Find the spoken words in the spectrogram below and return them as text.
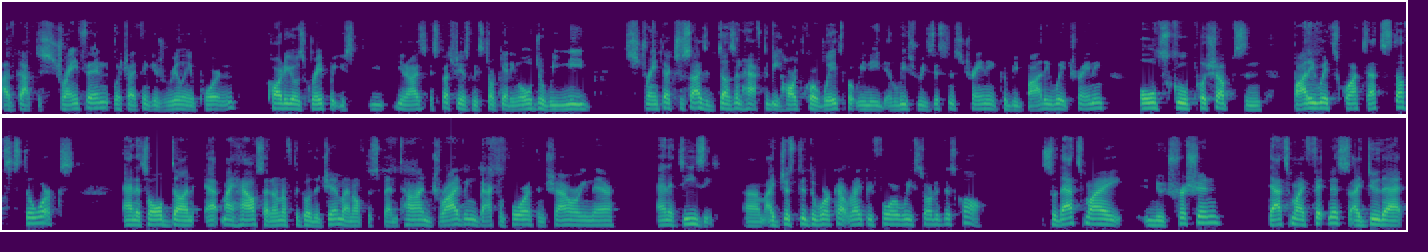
I've got the strength in, which I think is really important. Cardio is great, but you, you, you know, especially as we start getting older, we need strength exercise. It doesn't have to be hardcore weights, but we need at least resistance training. It could be body weight training, old school push ups and body weight squats. That stuff still works. And it's all done at my house. I don't have to go to the gym. I don't have to spend time driving back and forth and showering there and it's easy. Um, I just did the workout right before we started this call. So that's my nutrition. That's my fitness. I do that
